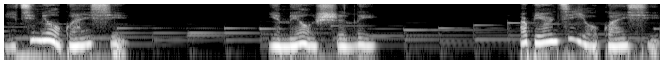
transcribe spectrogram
你既没有关系，也没有实力，而别人既有关系，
